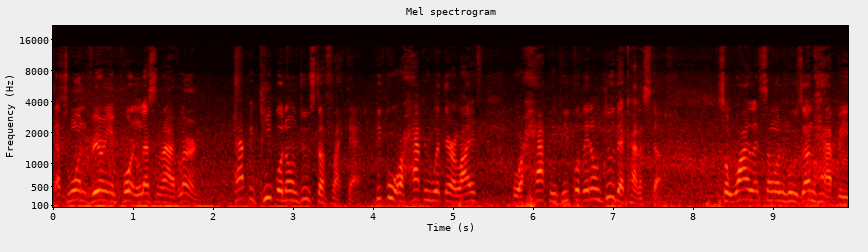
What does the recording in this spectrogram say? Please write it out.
that's one very important lesson that I've learned. Happy people don't do stuff like that. People who are happy with their life, who are happy people, they don't do that kind of stuff. So why let someone who's unhappy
